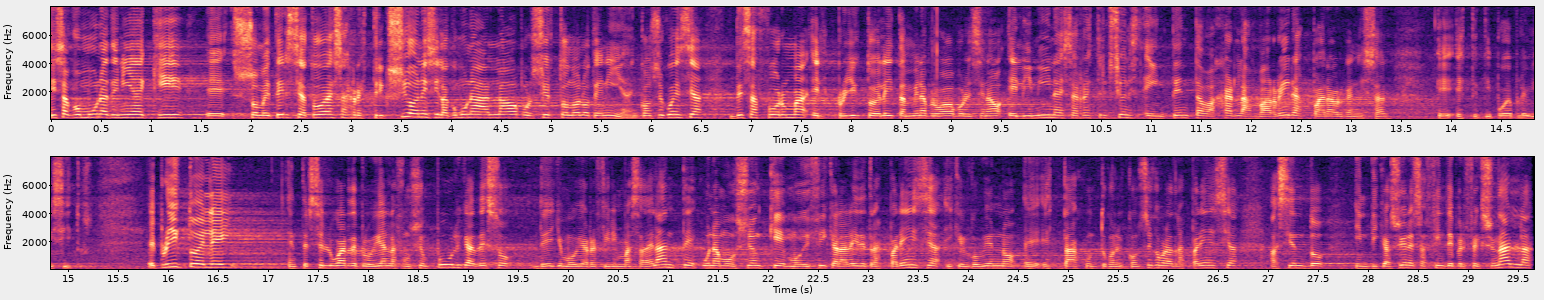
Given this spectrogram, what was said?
esa comuna tenía que eh, someterse a todas esas restricciones y la comuna al lado, por cierto, no lo tenía. En consecuencia, de esa forma, el proyecto de ley también aprobado por el Senado elimina esas restricciones e intenta bajar las barreras para organizar eh, este tipo de plebiscitos. El proyecto de ley, en tercer lugar, de probidad en la función pública, de, eso, de ello me voy a referir más adelante, una moción que modifica la ley de transparencia y que el Gobierno eh, está junto con el Consejo para la Transparencia haciendo indicaciones a fin de perfeccionarla,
